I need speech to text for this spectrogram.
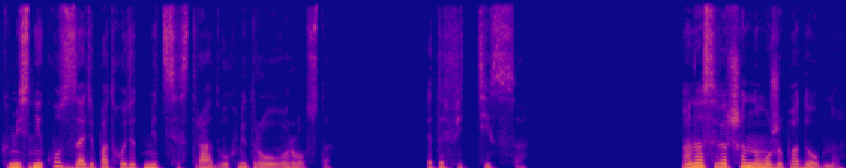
К мяснику сзади подходит медсестра двухметрового роста. Это Фетисса. Она совершенно мужеподобна,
